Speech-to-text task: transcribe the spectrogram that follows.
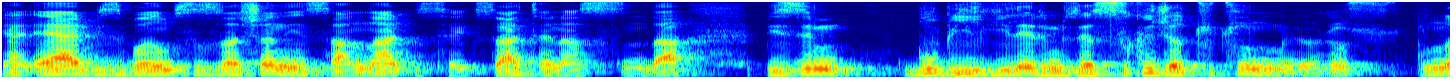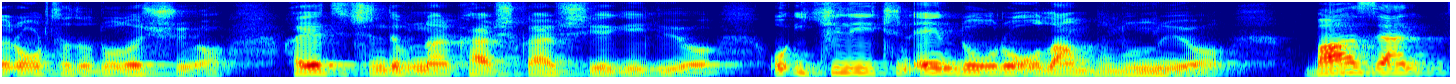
Yani eğer biz bağımsızlaşan insanlar isek zaten aslında bizim bu bilgilerimize sıkıca tutunmuyoruz. Bunlar ortada dolaşıyor. Hayat içinde bunlar karşı karşıya geliyor. O ikili için en doğru olan bulunuyor. Bazen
